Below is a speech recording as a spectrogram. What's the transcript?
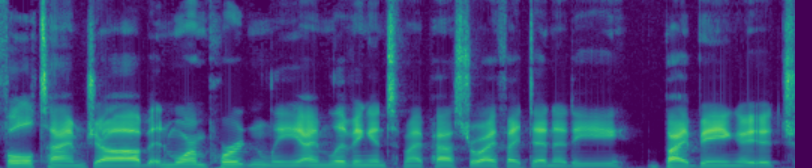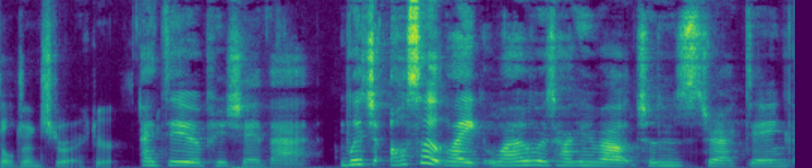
full time job. And more importantly, I'm living into my pastor wife identity by being a children's director. I do appreciate that. Which also, like, while we're talking about children's directing,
